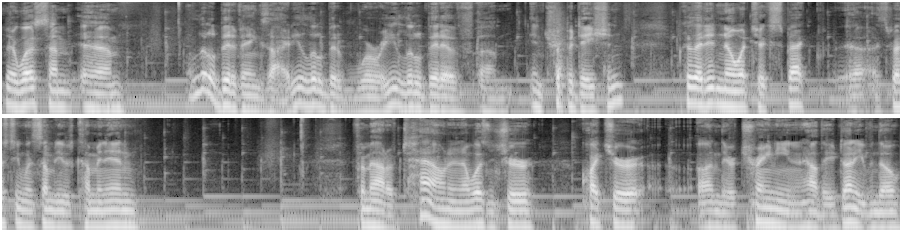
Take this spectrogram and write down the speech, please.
there was some. Um, a little bit of anxiety, a little bit of worry, a little bit of um, intrepidation because I didn't know what to expect, uh, especially when somebody was coming in from out of town and I wasn't sure, quite sure on their training and how they've done it, even though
